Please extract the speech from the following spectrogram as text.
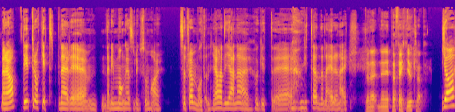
Men ja, det är tråkigt när, när det är många som liksom har sett fram emot den. Jag hade gärna huggit, huggit tänderna i den här. Den är, den är perfekt julklapp. Ja,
